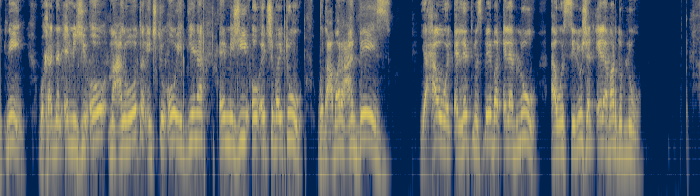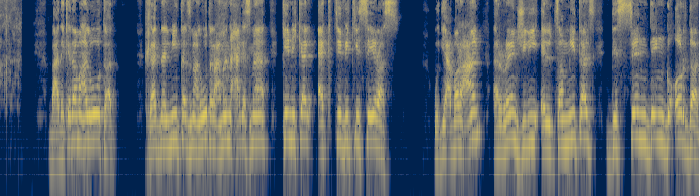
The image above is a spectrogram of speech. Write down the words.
2 وخدنا ال Mg O مع ال water H 2 O يدينا Mg O H by 2 وده عبارة عن base يحول ال litmus paper إلى blue أو ال solution إلى برضه blue بعد كده مع ال water. خدنا ال metals مع ال water عملنا حاجة اسمها chemical activity series ودي عبارة عن ال arrange لي some metals descending order.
